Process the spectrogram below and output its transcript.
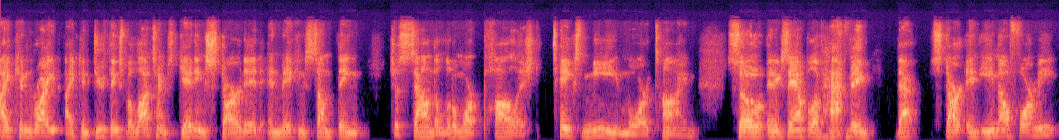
I can write, I can do things, but a lot of times getting started and making something just sound a little more polished takes me more time. So, an example of having that start an email for me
